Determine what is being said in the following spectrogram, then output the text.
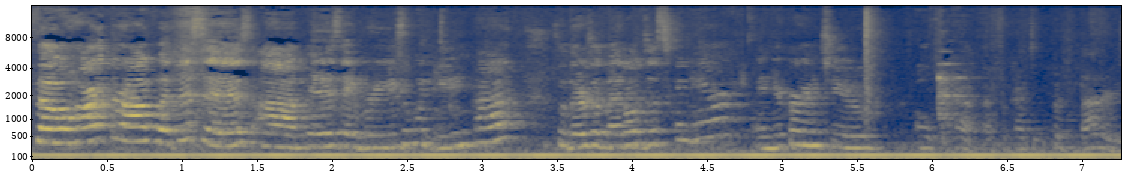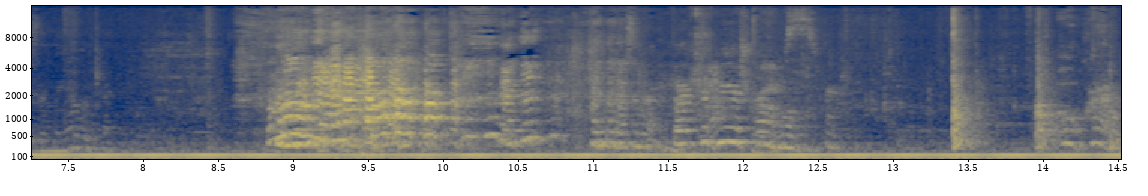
So Heartthrob, what this is, um, it is a reusable heating pad. So there's a metal disc in here, and you're going to. Oh crap! I forgot to put the batteries in the other thing. that could be a problem. Oh crap!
